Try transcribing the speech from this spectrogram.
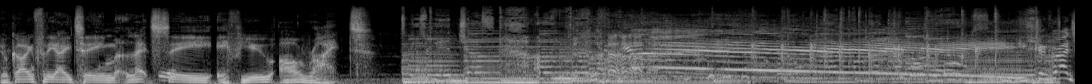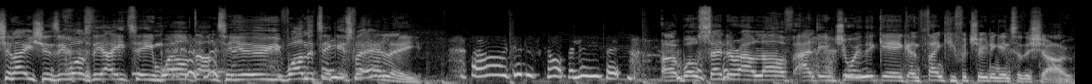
You're going for the A team. Let's see if you are right. Congratulations, it was the A team. Well done to you. You've won the tickets for Ellie. Oh, goodness, can't believe it. Uh, well, send her our love and enjoy the gig, and thank you for tuning into the show.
